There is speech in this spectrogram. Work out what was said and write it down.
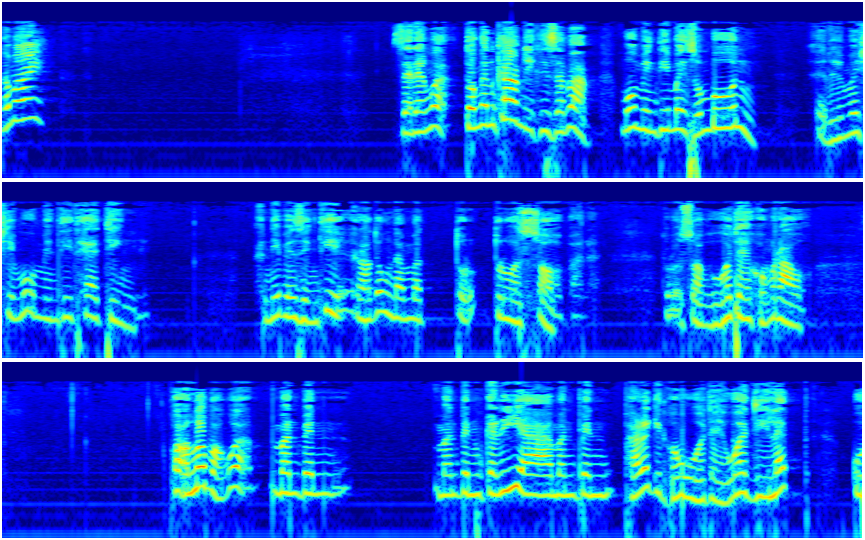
ทำไม แสดงว่า ตรงกันข้ามนี่คือสภาพโมเมนต์ที่ไม่สมบูรณ์ หรือไม่ใช่มุมินที่แท้จริง อันนี้เป็นสิ่งที่เราต้องนำมาตรวจสอบนะตรวจสอบหัวใจของเรา เพราะอัลลอฮ์บอกว่ามันเป็นมันเป็นกิริยา มันเป็นภารกิจของหัวใจว่าจีเลต กู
